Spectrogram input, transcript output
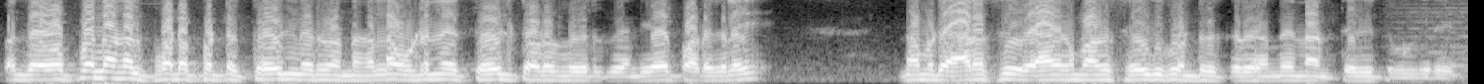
அந்த ஒப்பந்தங்கள் போடப்பட்ட தொழில் நிறுவனங்கள்லாம் உடனே தொழில் தொடங்குவதற்கு வேண்டிய ஏற்பாடுகளை நம்முடைய அரசு வேகமாக செய்து கொண்டிருக்கிறது என்று நான் தெரிவித்துக் கொள்கிறேன்.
